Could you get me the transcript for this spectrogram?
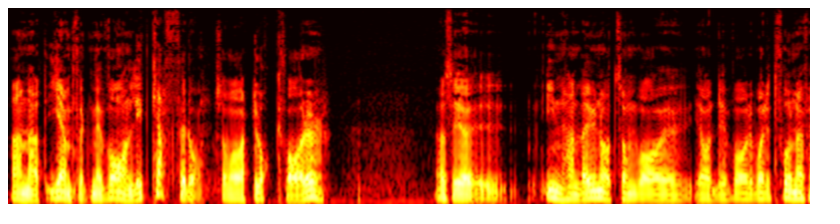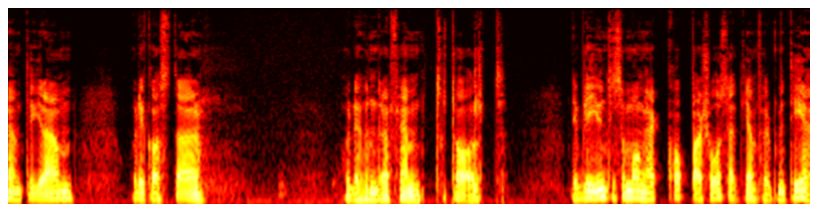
annat jämfört med vanligt kaffe då, som har varit lockvaror. Alltså jag inhandlar ju något som var, ja det var, var det 250 gram och det kostar, var det 105 totalt. Det blir ju inte så många koppar så sett jämfört med te.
